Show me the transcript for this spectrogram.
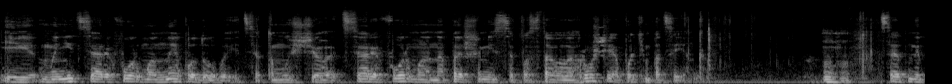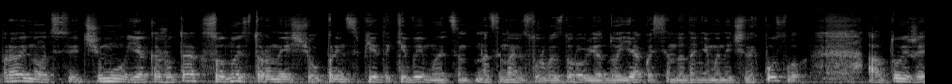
І мені ця реформа не подобається, тому що ця реформа на перше місце поставила гроші, а потім пацієнта. Це неправильно. Чому я кажу так? З одної сторони, що в принципі є такі вимоги Національної служби здоров'я до якості надання медичних послуг, а в той же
